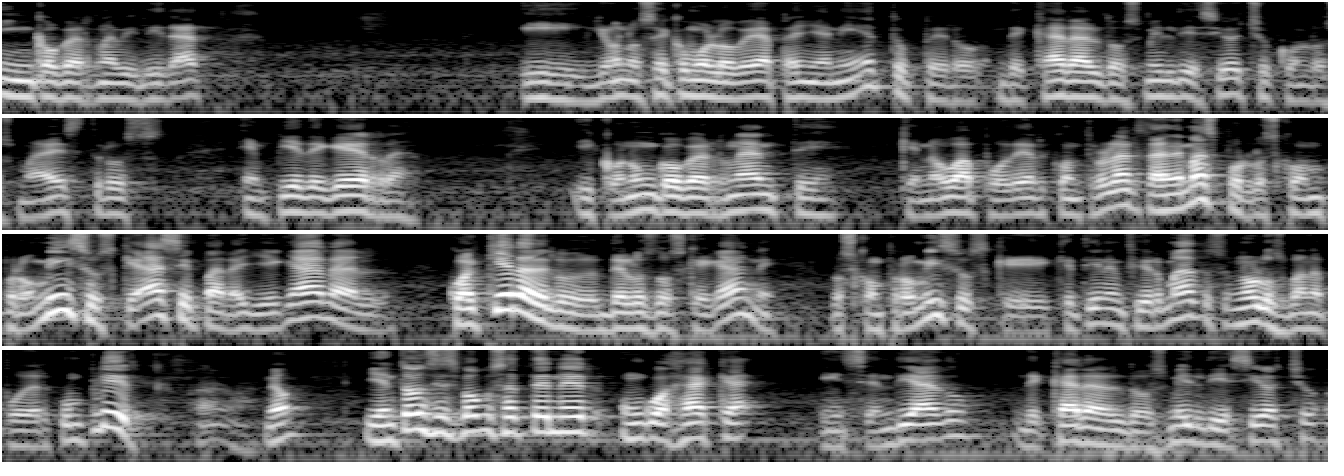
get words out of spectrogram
ingobernabilidad y yo no sé cómo lo vea Peña Nieto, pero de cara al 2018, con los maestros en pie de guerra y con un gobernante que no va a poder controlar, además por los compromisos que hace para llegar al... Cualquiera de, lo- de los dos que gane, los compromisos que, que tienen firmados no los van a poder cumplir. ¿no? Y entonces vamos a tener un Oaxaca incendiado de cara al 2018,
